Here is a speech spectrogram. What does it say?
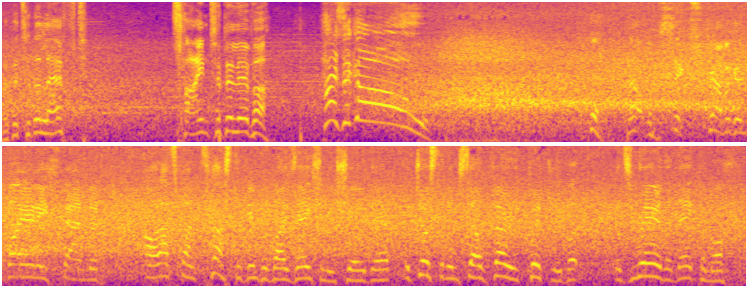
Over to the left. Time to deliver. Has a goal! Oh, that was extravagant by any standard. Oh, that's fantastic improvisation he showed there. Adjusted himself very quickly, but it's rare that they come off.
